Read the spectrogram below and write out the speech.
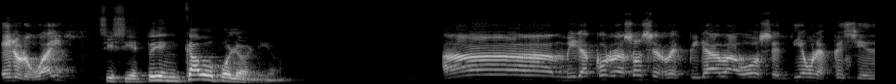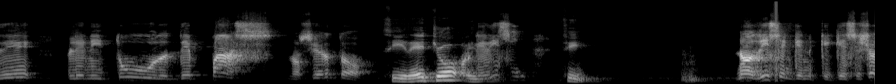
el Uruguay. Sí, sí, estoy en Cabo Polonio. Ah, mira, con razón se respiraba o sentía una especie de plenitud, de paz, ¿no es cierto? Sí, de hecho, Porque dicen, sí. no, dicen que, que, que sé yo,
